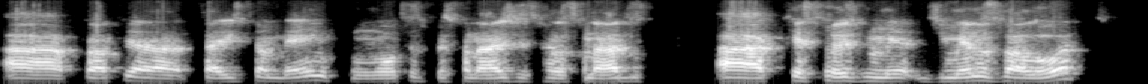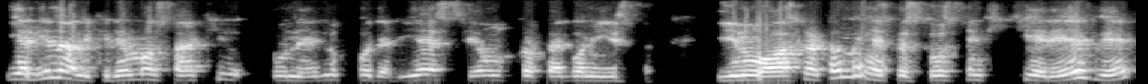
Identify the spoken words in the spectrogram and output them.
a própria Thaís também, com outros personagens relacionados a questões de menos valor. E ali não, ele queria mostrar que o negro poderia ser um protagonista. E no Oscar também, as pessoas têm que querer ver,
